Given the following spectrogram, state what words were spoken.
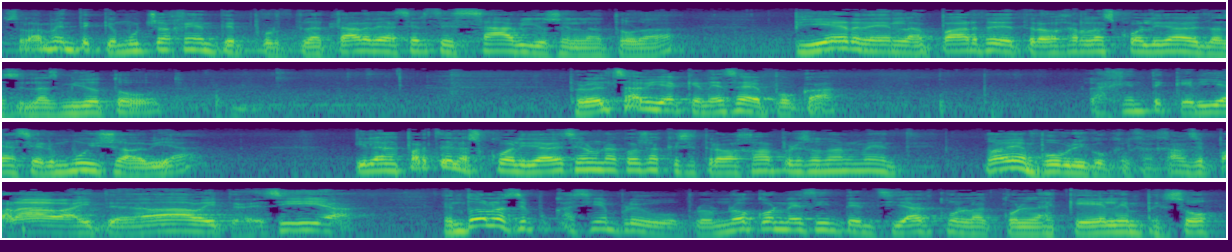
Solamente que mucha gente, por tratar de hacerse sabios en la Torah, pierden la parte de trabajar las cualidades, las, las midotot. Pero él sabía que en esa época la gente quería ser muy sabia y la parte de las cualidades era una cosa que se trabajaba personalmente. No había en público que el jajam se paraba y te daba y te decía. En todas las épocas siempre hubo, pero no con esa intensidad con la, con la que él empezó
